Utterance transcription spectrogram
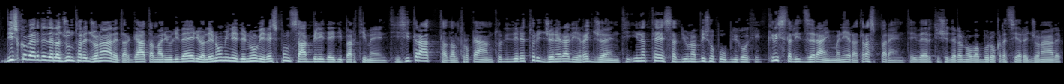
Disco verde della giunta regionale, targata Mario Oliverio, alle nomine dei nuovi responsabili dei dipartimenti. Si tratta, d'altro canto, di direttori generali reggenti in attesa di un avviso pubblico che cristallizzerà in maniera trasparente i vertici della nuova burocrazia regionale.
